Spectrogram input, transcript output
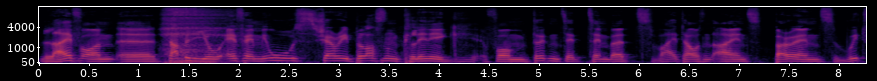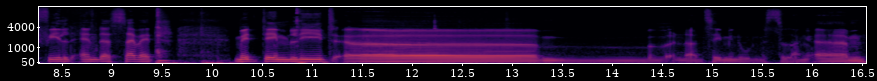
Live on äh, WFMU's Sherry Blossom Clinic vom 3. Dezember 2001. Burns, Whitfield and the Savage mit dem Lied. ähm, na, 10 Minuten ist zu lang. Ähm,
